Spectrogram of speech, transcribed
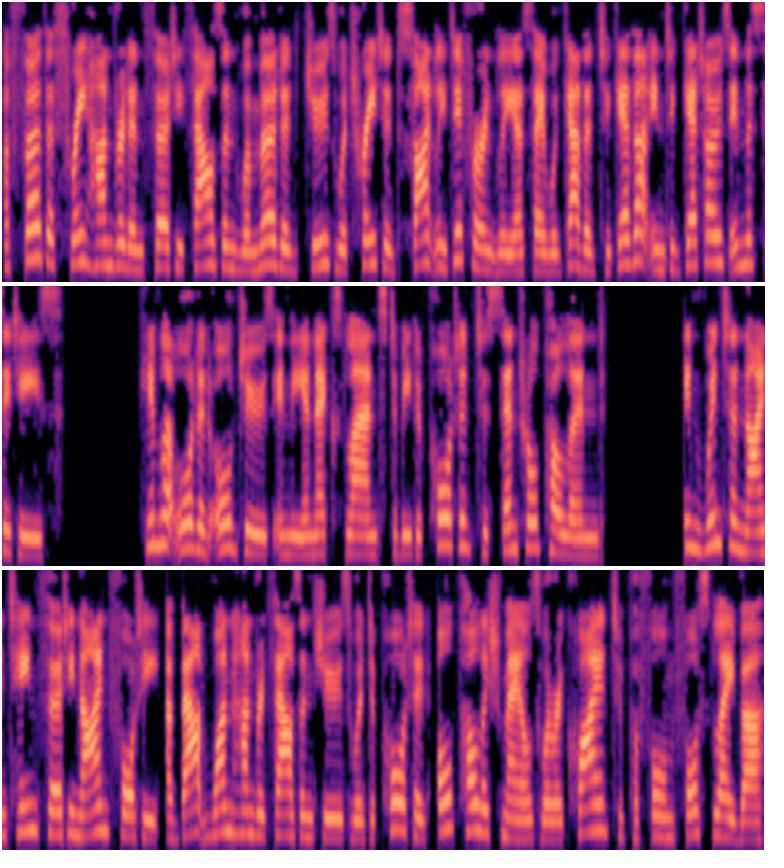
A further 330,000 were murdered. Jews were treated slightly differently as they were gathered together into ghettos in the cities. Himmler ordered all Jews in the annexed lands to be deported to central Poland. In winter 1939–40, about 100,000 Jews were deported, all Polish males were required to perform forced labor.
